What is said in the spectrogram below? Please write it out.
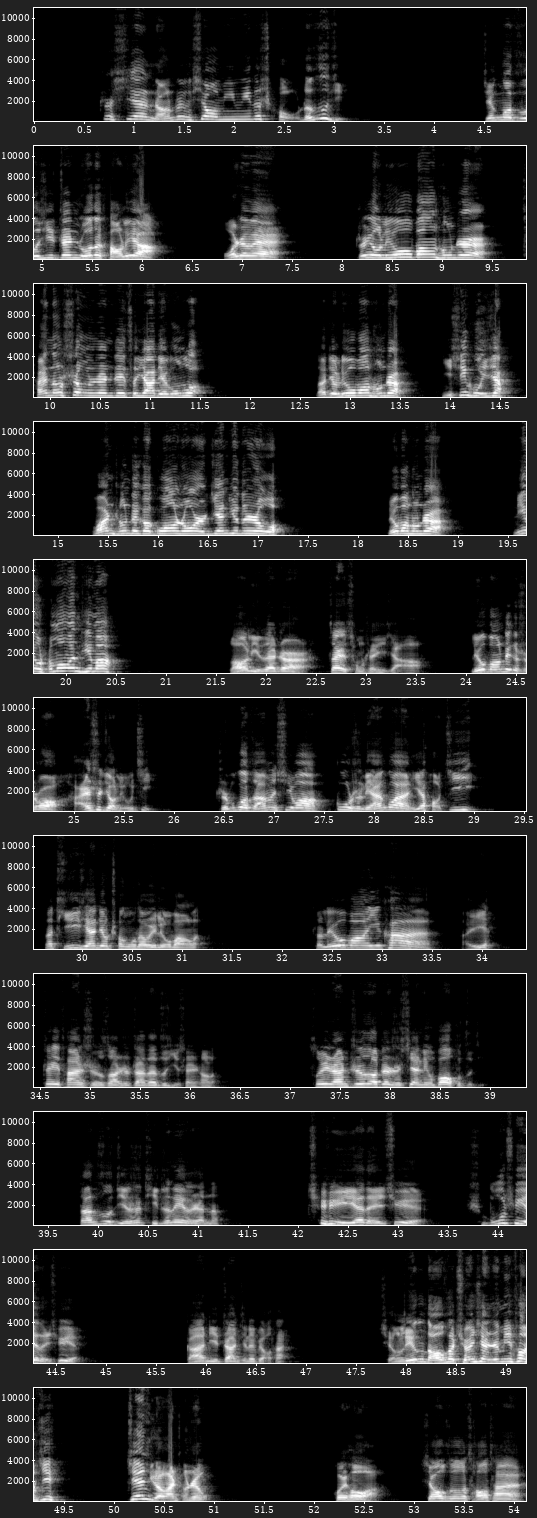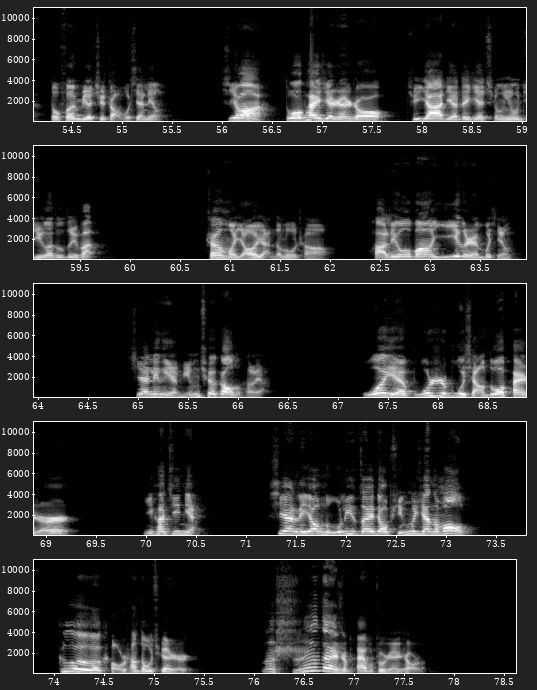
这县长正笑眯眯的瞅着自己。经过仔细斟酌的考虑啊，我认为只有刘邦同志才能胜任这次押解工作。那就刘邦同志，你辛苦一下，完成这个光荣而艰巨的任务。刘邦同志，你有什么问题吗？老李在这儿再重申一下啊，刘邦这个时候还是叫刘季，只不过咱们希望故事连贯也好记忆，那提前就称呼他为刘邦了。这刘邦一看，哎呀，这摊屎算是沾在自己身上了。虽然知道这是县令报复自己，但自己是体制内的人呢，去也得去，是不去也得去，赶紧站起来表态。请领导和全县人民放心，坚决完成任务。会后啊，萧何和曹参都分别去找过县令，希望啊多派些人手去押解这些穷凶极恶的罪犯。这么遥远的路程，怕刘邦一个人不行。县令也明确告诉他俩：“我也不是不想多派人儿，你看今年县里要努力摘掉贫困县的帽子，各个口上都缺人，那实在是派不出人手了。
